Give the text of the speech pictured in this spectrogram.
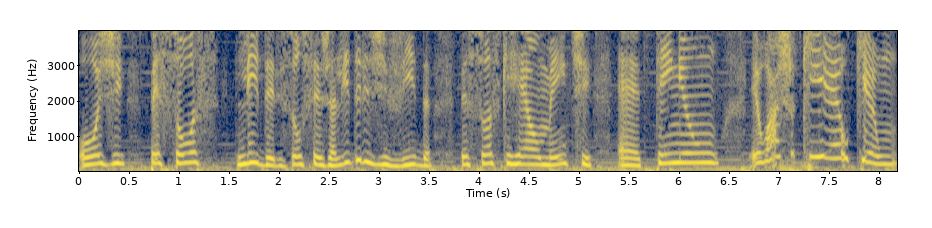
hoje pessoas líderes, ou seja, líderes de vida, pessoas que realmente é, tenham, eu acho que é o que um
